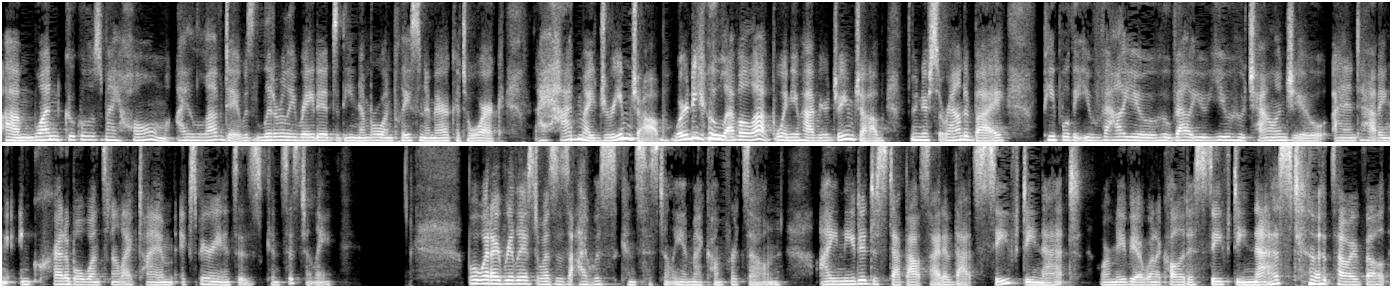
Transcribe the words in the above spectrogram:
Um, one, Google was my home. I loved it. It was literally rated the number one place in America to work. I had my dream job. Where do you level up when you have your dream job? When you're surrounded by people that you value, who value you, who challenge you, and having incredible once in a lifetime experiences consistently. But what I realized was is I was consistently in my comfort zone. I needed to step outside of that safety net, or maybe I want to call it a safety nest. That's how I felt,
